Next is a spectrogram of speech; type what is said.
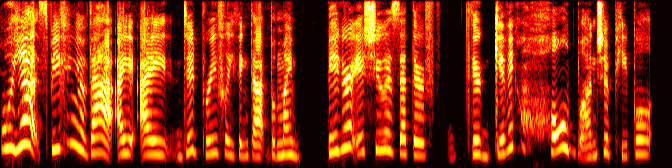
Well, yeah, speaking of that, I I did briefly think that, but my bigger issue is that they're they're giving a whole bunch of people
